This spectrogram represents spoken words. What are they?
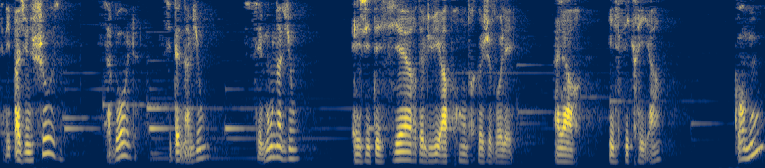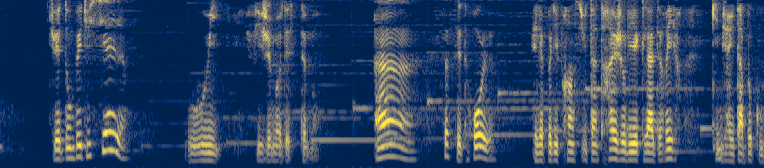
Ce n'est pas une chose, ça vole, c'est un avion, c'est mon avion. Et j'étais fier de lui apprendre que je volais. Alors, il s'écria Comment? Tu es tombé du ciel? Oui, fis-je modestement. Ah, ça c'est drôle. Et le petit prince eut un très joli éclat de rire qui m'irrita beaucoup.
